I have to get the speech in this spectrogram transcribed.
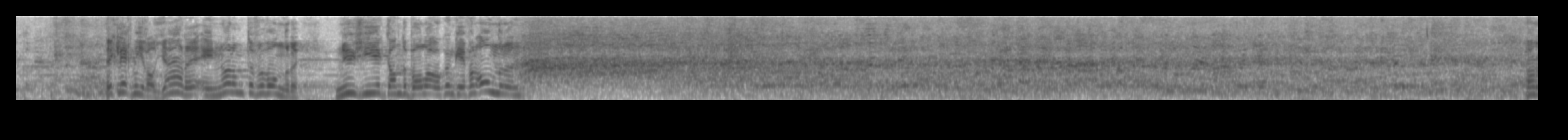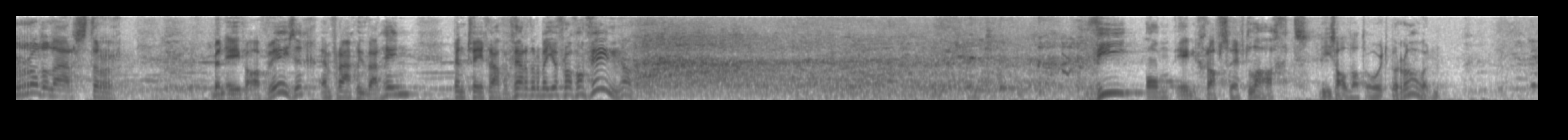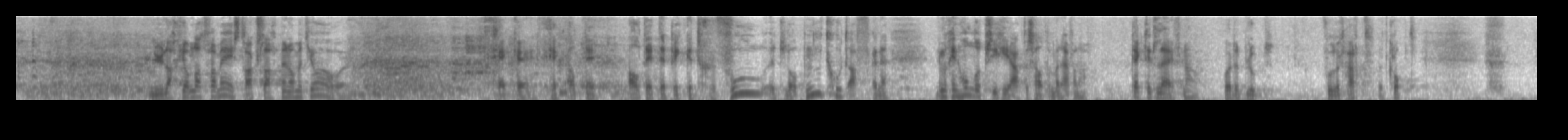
Ik lig me hier al jaren enorm te verwonderen. Nu zie ik dan de bollen ook een keer van onderen. Roddelaarster. Ben even afwezig en vraag u waarheen. Ben twee graven verder bij juffrouw van Veen. Nou. Wie om een grafschrift lacht, die zal dat ooit berouwen. Nu lach je om dat van mij, straks lacht men om het jouwe. Gek, hè? Gek, altijd, altijd heb ik het gevoel, het loopt niet goed af. En uh, neem geen honderd psychiaters helpen me daarvan af. Kijk dit lijf nou, hoor het bloed. Voel het hart, het klopt.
